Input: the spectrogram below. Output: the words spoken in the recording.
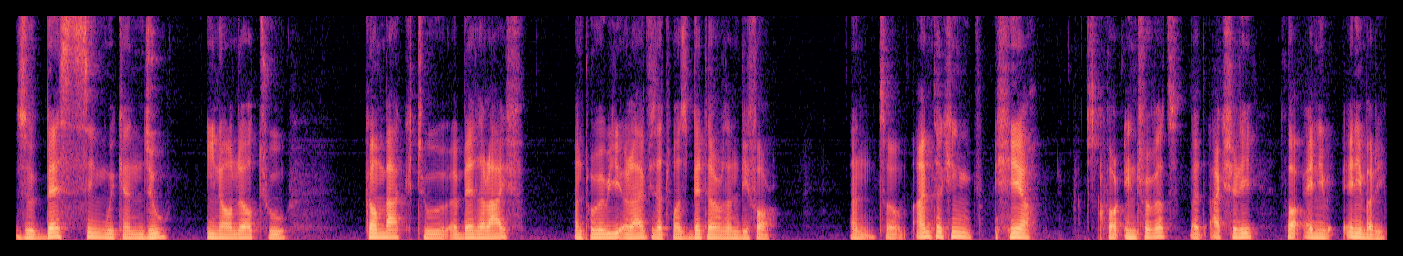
the best thing we can do in order to come back to a better life and probably a life that was better than before. And so I'm talking here for introverts, but actually for any anybody.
